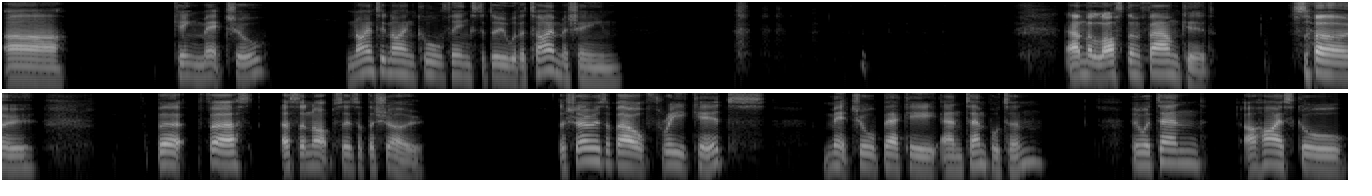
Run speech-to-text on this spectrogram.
are King Mitchell, 99 cool things to do with a time machine. and the lost and found kid. So, but first, a synopsis of the show. The show is about three kids, Mitchell, Becky, and Templeton, who attend a high school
